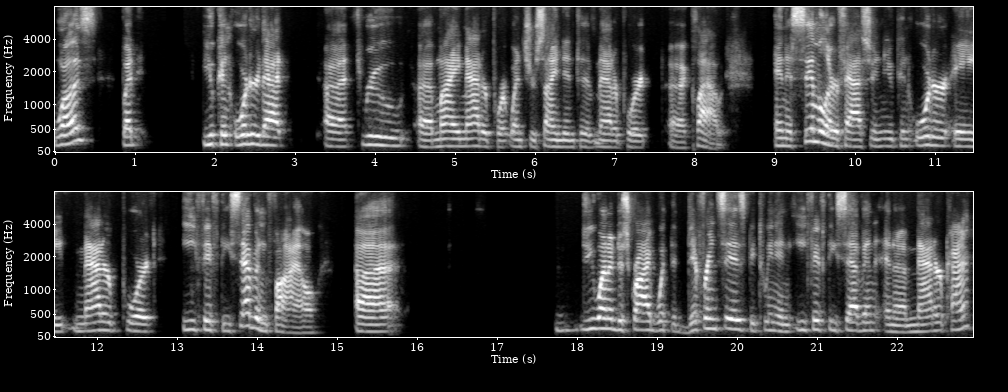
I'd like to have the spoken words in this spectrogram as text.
was, but you can order that uh, through uh, my Matterport once you're signed into Matterport uh, Cloud. In a similar fashion, you can order a Matterport E57 file. Uh, do you want to describe what the difference is between an E57 and a MatterPak?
